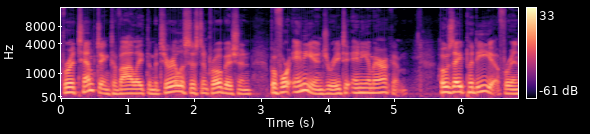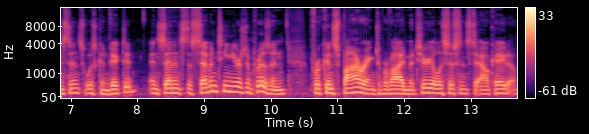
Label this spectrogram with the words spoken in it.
for attempting to violate the material assistance prohibition before any injury to any American. Jose Padilla, for instance, was convicted and sentenced to 17 years in prison for conspiring to provide material assistance to Al Qaeda.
